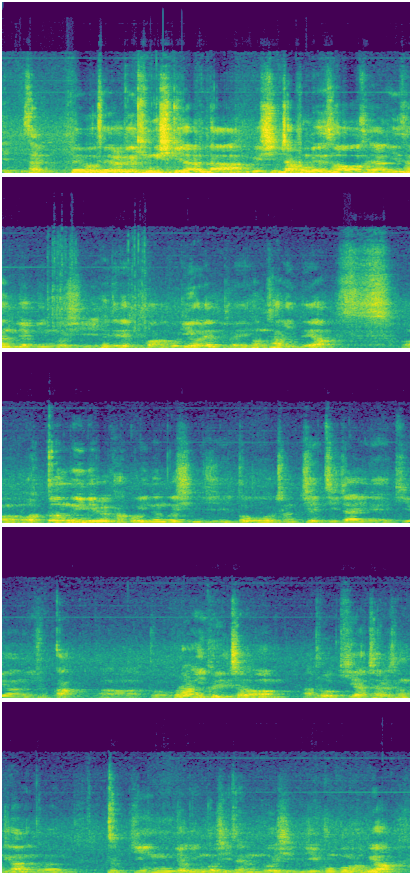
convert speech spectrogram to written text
예, 이상입니다. 네, 오태널 김웅식 기자입니다. 우리 신차 보면서 가장 인상적인 것이 헤드램프하고 리어램프의 형상인데요. 어, 어떤 의미를 갖고 있는 것인지 또 전체 디자인에 기여하는 효과, 어, 또 호랑이 그릴처럼 앞으로 기아차를 상징하는 그런 특징적인 것이 되는 것인지 궁금하고요.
